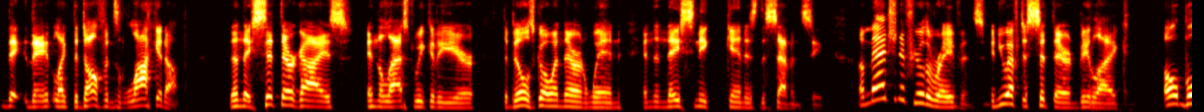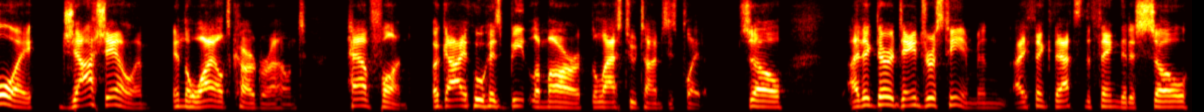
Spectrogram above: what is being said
they, they like the Dolphins lock it up. Then they sit their guys in the last week of the year. The Bills go in there and win, and then they sneak in as the seven seed. Imagine if you're the Ravens and you have to sit there and be like, oh boy, Josh Allen in the wild card round. Have fun. A guy who has beat Lamar the last two times he's played him. So I think they're a dangerous team. And I think that's the thing that is so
